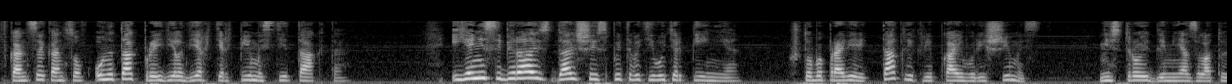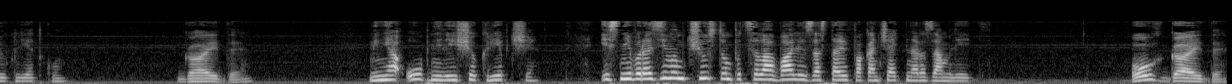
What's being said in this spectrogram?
В конце концов, он и так проявил верх терпимости и такта, и я не собираюсь дальше испытывать его терпение — чтобы проверить, так ли крепка его решимость не строить для меня золотую клетку. Гайде. Меня обняли еще крепче и с невыразимым чувством поцеловали, заставив окончательно разомлеть. Ох, Гайде,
